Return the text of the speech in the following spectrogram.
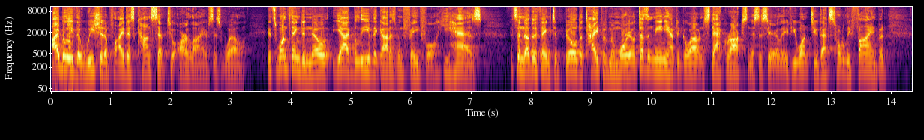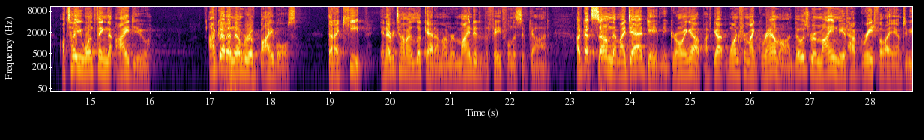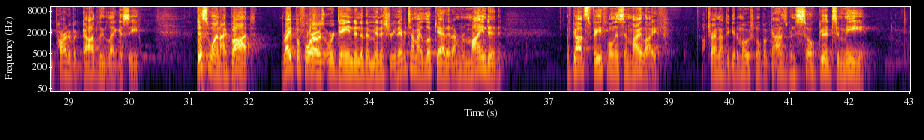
I believe that we should apply this concept to our lives as well. It's one thing to know, yeah, I believe that God has been faithful. He has. It's another thing to build a type of memorial. It doesn't mean you have to go out and stack rocks necessarily. If you want to, that's totally fine. But I'll tell you one thing that I do. I've got a number of Bibles that I keep, and every time I look at them, I'm reminded of the faithfulness of God. I've got some that my dad gave me growing up. I've got one from my grandma, and those remind me of how grateful I am to be part of a godly legacy. This one I bought right before I was ordained into the ministry, and every time I look at it, I'm reminded of God's faithfulness in my life. I'll try not to get emotional, but God has been so good to me.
